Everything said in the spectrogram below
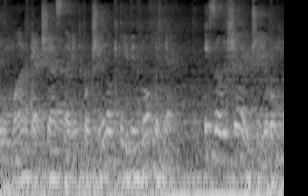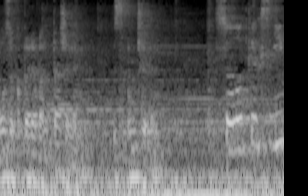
у Марка час на відпочинок і відновлення, і залишаючи його мозок перевантаженим, збудженим. Солодких снів?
